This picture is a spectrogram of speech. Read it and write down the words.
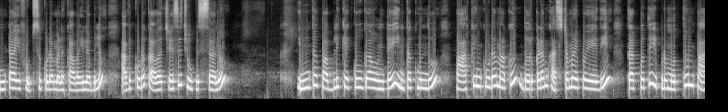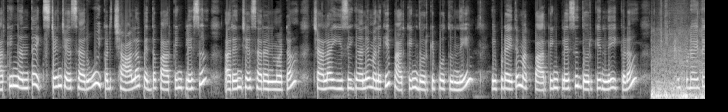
ఉంటాయి ఫుడ్స్ కూడా మనకు అవైలబుల్. అవి కూడా కవర్ చేసి చూపిస్తాను. ఇంత పబ్లిక్ ఎక్కువగా ఉంటే ఇంతకుముందు పార్కింగ్ కూడా మాకు దొరకడం కష్టమైపోయేది. కాకపోతే ఇప్పుడు మొత్తం పార్కింగ్ అంతా ఎక్స్టెండ్ చేశారు. ఇక్కడ చాలా పెద్ద పార్కింగ్ ప్లేస్ అరేంజ్ చేశారనమాట చాలా ఈజీగానే మనకి పార్కింగ్ దొరికిపోతుంది. ఇప్పుడైతే మాకు పార్కింగ్ ప్లేస్ దొరికింది ఇక్కడ. ఇప్పుడైతే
